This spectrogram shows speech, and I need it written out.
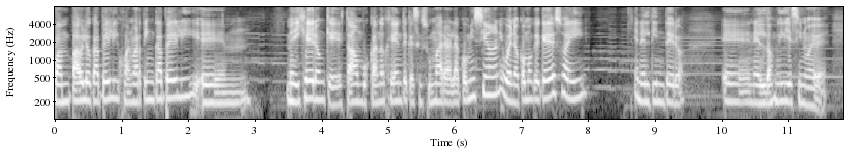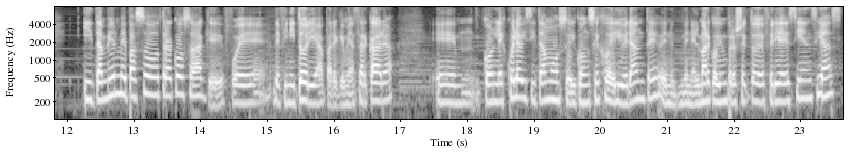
Juan Pablo Capelli y Juan Martín Capelli em, me dijeron que estaban buscando gente que se sumara a la comisión y bueno, como que quedé eso ahí en el tintero en el 2019. Y también me pasó otra cosa que fue definitoria para que me acercara. Em, con la escuela visitamos el Consejo Deliberante en, el marco de un proyecto de Feria de Ciencias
